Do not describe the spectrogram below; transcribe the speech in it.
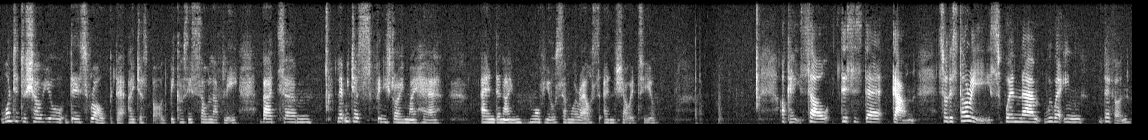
wanted to show you this robe that I just bought because it's so lovely. But um, let me just finish drying my hair and then I move you somewhere else and show it to you okay so this is the gown. So the story is when um, we were in Devon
